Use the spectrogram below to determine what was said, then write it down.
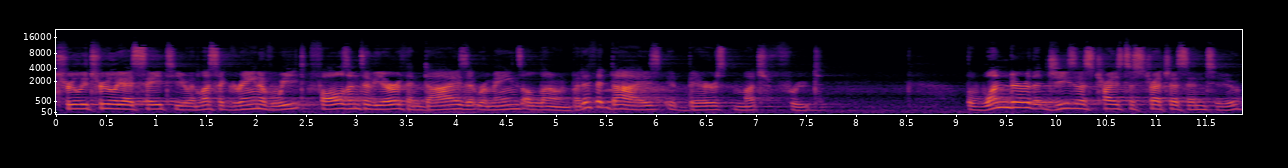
Truly, truly, I say to you, unless a grain of wheat falls into the earth and dies, it remains alone. But if it dies, it bears much fruit. The wonder that Jesus tries to stretch us into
